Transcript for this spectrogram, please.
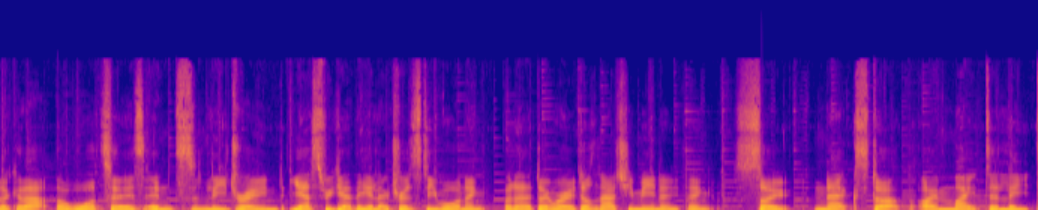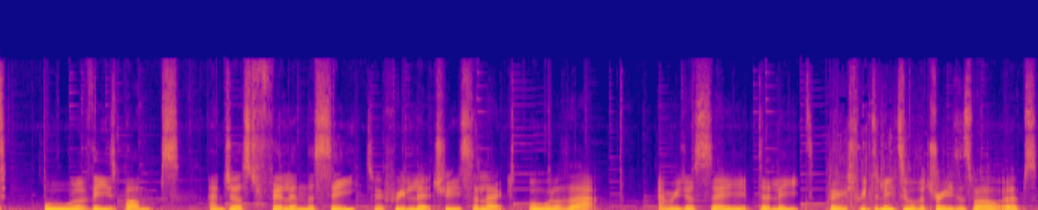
Look at that. The water is instantly drained. Yes, we get the electricity warning, but uh, don't worry, it doesn't actually mean anything. So, next up, I might delete all of these pumps and just fill in the sea. So if we literally select all of that and we just say delete, boosh. We delete all the trees as well, oops.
